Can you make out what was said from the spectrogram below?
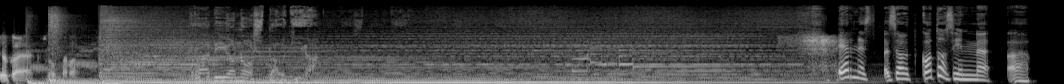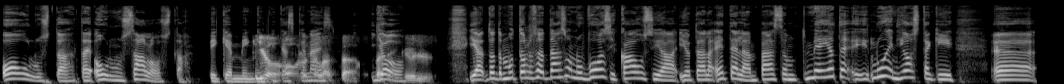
joka jakson. Radio Nostalgia. Ernest, sä olet kotoisin äh, Oulusta tai Oulun Salosta pikemminkin. Joo, Oulun näin- Joo. kyllä. Ja tota, mutta olet olet asunut vuosikausia jo täällä etelän päässä, mutta me joten, luin jostakin äh,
